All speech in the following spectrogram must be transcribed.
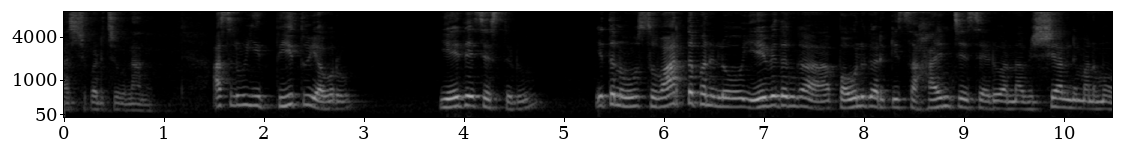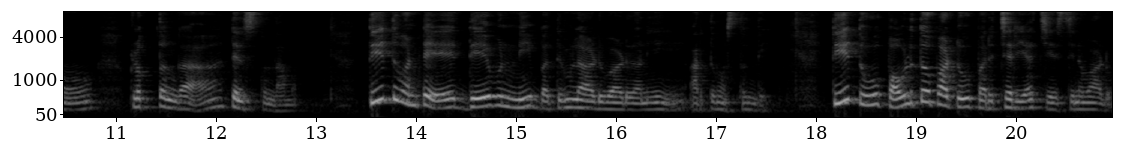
ఆశపడుచు ఉన్నాను. అసలు ఈ తీతు ఎవరు? ఏ దేశస్థుడు? ఇతను సువార్త పనిలో ఏ విధంగా పౌలు గారికి సహాయం చేశాడు అన్న విషయాల్ని మనము క్లుప్తంగా తెలుసుకుందాము. తీతు అంటే దేవుణ్ణి బతిమలాడువాడు అని అర్థం వస్తుంది. తీతు పౌలుతో పాటు పరిచర్య చేసినవాడు.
